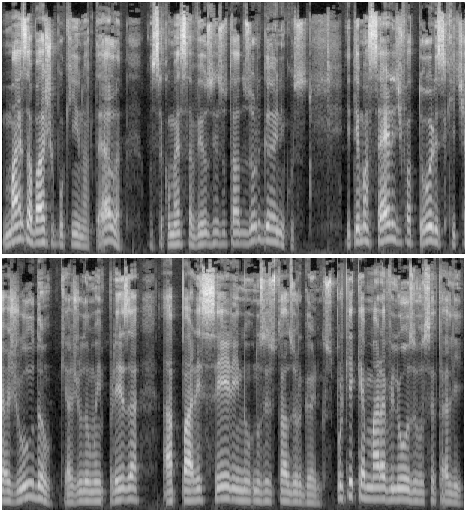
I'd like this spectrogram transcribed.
Mais abaixo um pouquinho na tela, você começa a ver os resultados orgânicos. E tem uma série de fatores que te ajudam, que ajudam uma empresa a aparecerem no, nos resultados orgânicos. Por que, que é maravilhoso você estar tá ali?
